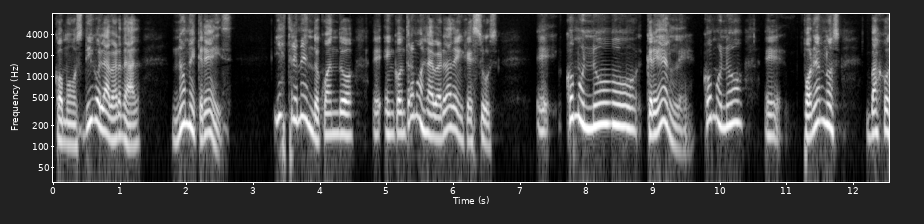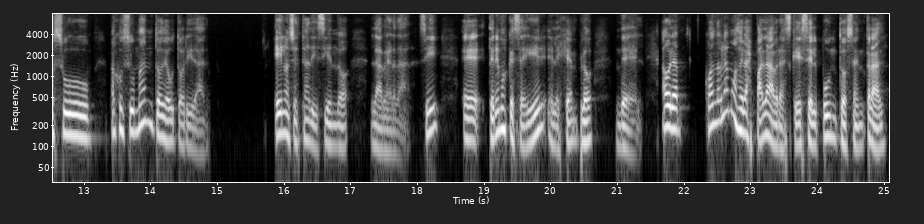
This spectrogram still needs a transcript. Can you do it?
como os digo la verdad, no me creéis. Y es tremendo cuando eh, encontramos la verdad en Jesús. Eh, ¿Cómo no creerle? ¿Cómo no eh, ponernos bajo su, bajo su manto de autoridad? Él nos está diciendo la verdad, ¿sí? tenemos que seguir el ejemplo de Él. Ahora, cuando hablamos de las palabras, que es el punto central,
